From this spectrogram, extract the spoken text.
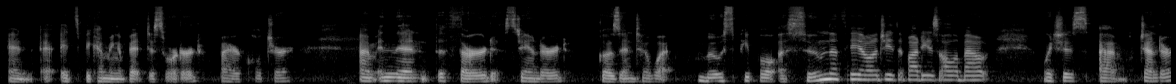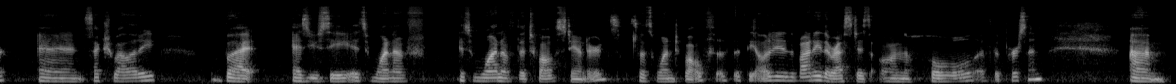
and it's becoming a bit disordered by our culture. Um, and then the third standard goes into what most people assume the theology of the body is all about which is um, gender and sexuality. But as you see it's one of it's one of the 12 standards. So it's one twelfth of the theology of the body. The rest is on the whole of the person. Um,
